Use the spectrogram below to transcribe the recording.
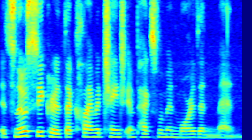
It's no secret that climate change impacts women more than men,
